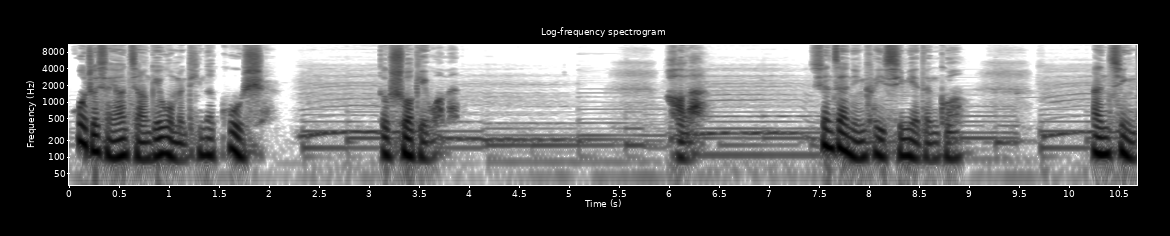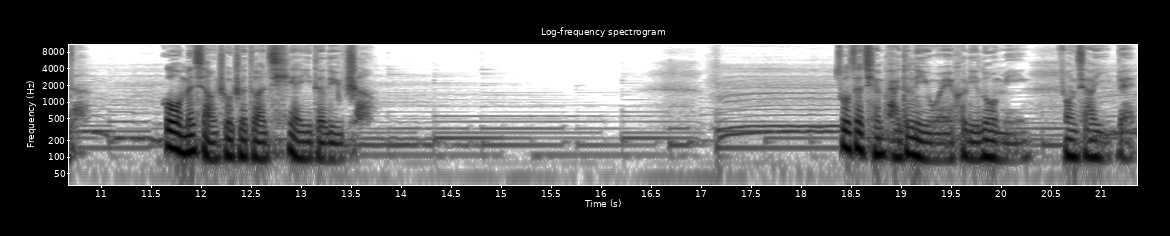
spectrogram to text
或者想要讲给我们听的故事都说给我们。好了，现在您可以熄灭灯光，安静的。和我们享受这段惬意的旅程。坐在前排的李维和李洛明放下椅背，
